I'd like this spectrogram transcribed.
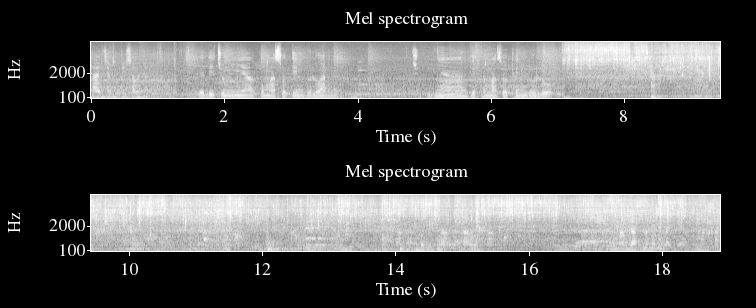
tajam pisaunya jadi cuminya aku masukin duluan ya cuminya kita masukin dulu 15 menit lagi aku masak.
